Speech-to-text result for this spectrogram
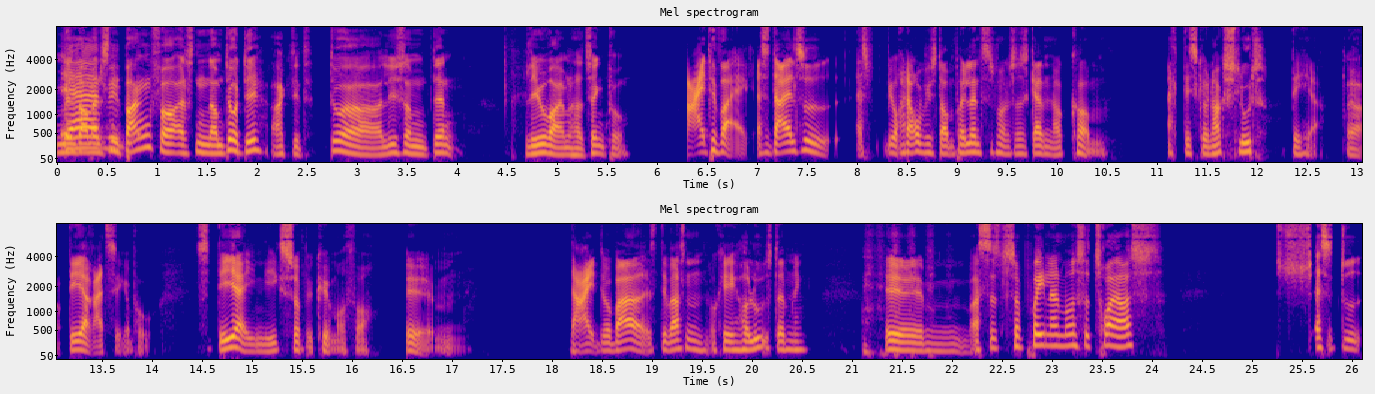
Men Ja, var man sådan vi- bange for, at sådan, om det var det-agtigt? Det var ligesom den levevej, man havde tænkt på. Nej, det var jeg ikke. Altså, der er altid... Altså, vi jo ret overbevist om, på et eller andet tidspunkt, så skal det nok komme... Altså, det skal jo nok slutte, det her. Ja. Det er jeg ret sikker på. Så det er jeg egentlig ikke så bekymret for. Øhm, nej, det var bare... altså, Det var sådan, okay, hold ud stemning. øhm, og så, så på en eller anden måde, så tror jeg også... Altså, du ved...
